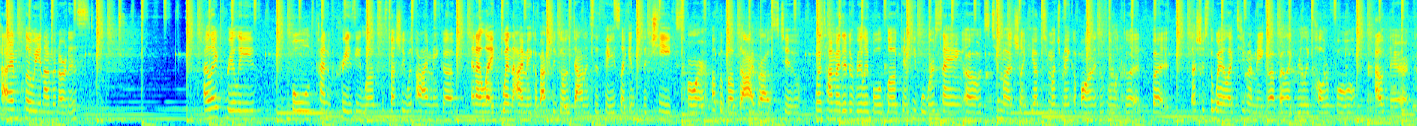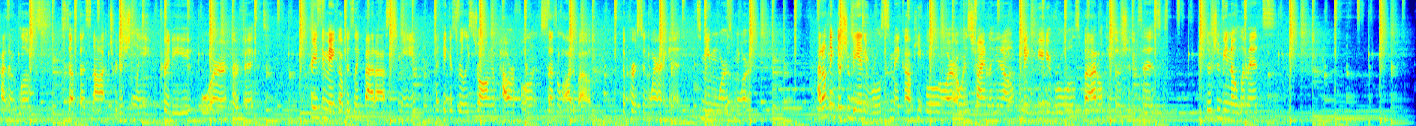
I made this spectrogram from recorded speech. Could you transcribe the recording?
Hi, I'm Chloe and I'm an artist. I like really bold, kind of crazy looks, especially with eye makeup. And I like when the eye makeup actually goes down into the face, like into the cheeks or up above the eyebrows too. One time I did a really bold look and people were saying, oh, it's too much, like you have too much makeup on, it doesn't look good. But that's just the way I like to do my makeup. I like really colorful, out there kind of looks, stuff that's not traditionally pretty or perfect. Crazy makeup is like badass to me. I think it's really strong and powerful and it says a lot about the person wearing it. To me, more is more. I don't think there should be any rules to makeup. People are always trying to, you know, make beauty rules, but I don't think those should exist. There should be no limits.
